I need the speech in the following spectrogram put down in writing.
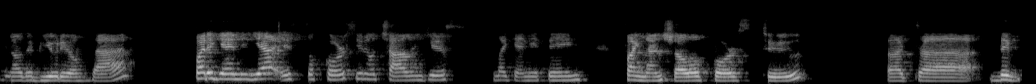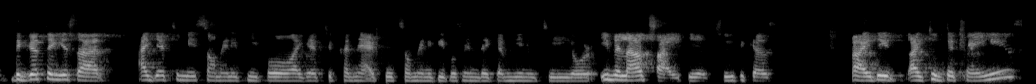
you know, the beauty of that. But again, yeah, it's of course, you know, challenges like anything, financial, of course, too. But uh, the, the good thing is that I get to meet so many people. I get to connect with so many people in the community or even outside here too, because I did, I took the trainings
